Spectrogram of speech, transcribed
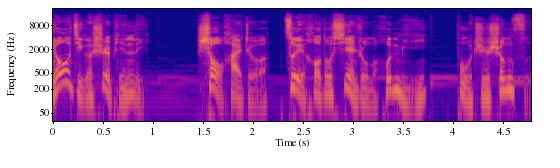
有几个视频里，受害者最后都陷入了昏迷，不知生死。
